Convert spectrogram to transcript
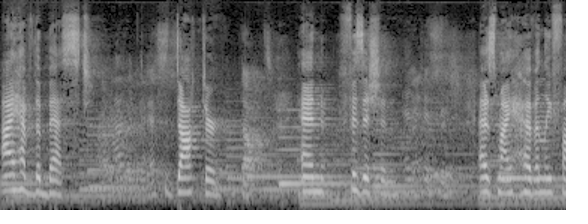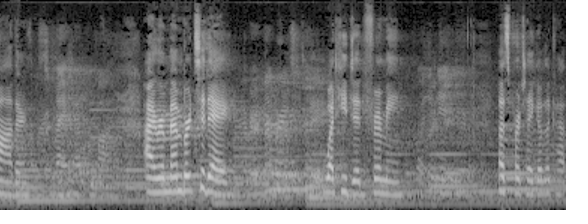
I have the best doctor and physician as my heavenly Father. I remember today what he did for me. Let's partake of the cup.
